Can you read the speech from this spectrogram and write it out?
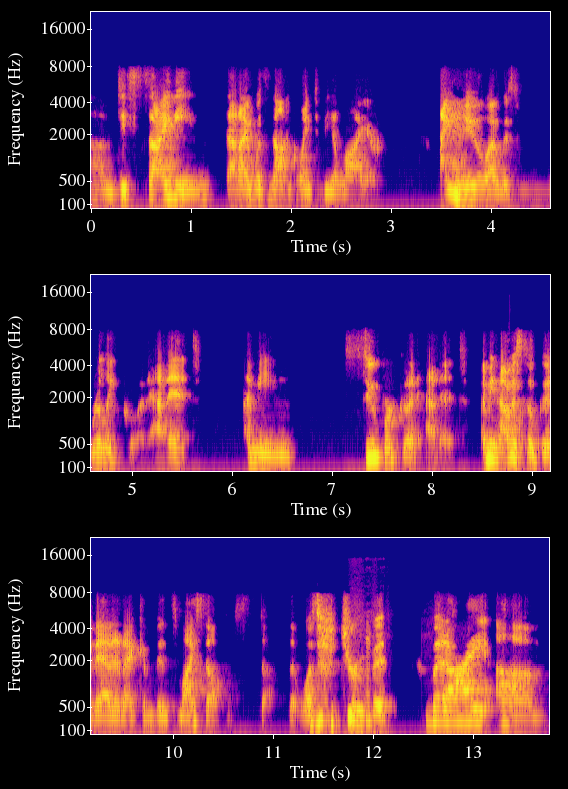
um, deciding that I was not going to be a liar. I knew I was really good at it. I mean, super good at it. I mean, I was so good at it, I convinced myself of stuff that wasn't true. But but I um,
